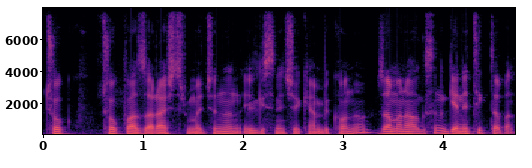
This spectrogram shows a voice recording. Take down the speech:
çok çok fazla araştırmacının ilgisini çeken bir konu zaman algısının genetik tabanı.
